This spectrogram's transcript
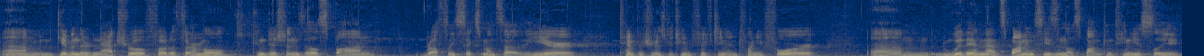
Um, and given their natural photothermal conditions, they'll spawn roughly six months out of the year, temperatures between 15 and 24. Um, within that spawning season, they'll spawn continuously.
